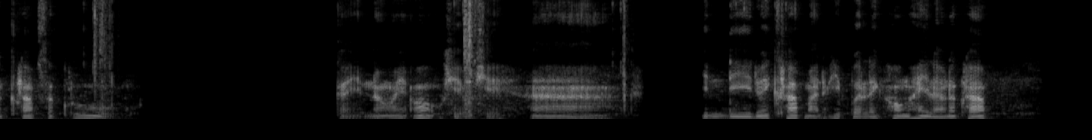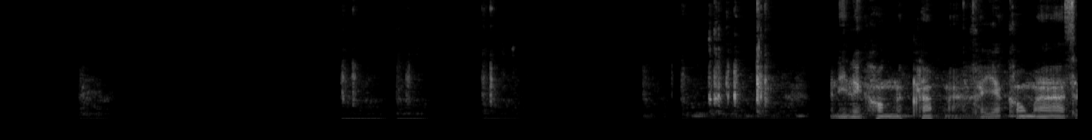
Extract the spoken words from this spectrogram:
นะครับสักครู่ ไก่น้อยอ๋อโอเค โอเค อ่า ยินดีด้วยครับมาเดี๋ยวพี่เปิดเลขห้องให้แล้วนะครับอันนี้เลขห้องนะครับ ใครอยากเข้ามาแส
